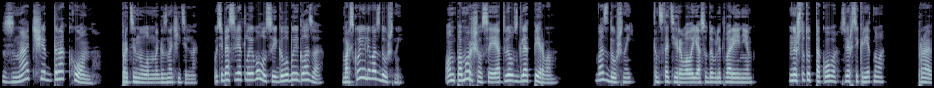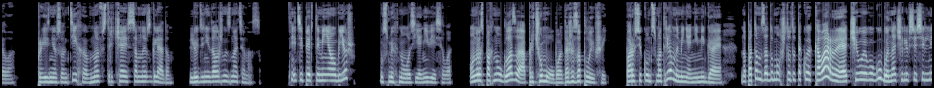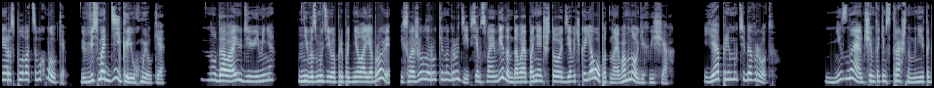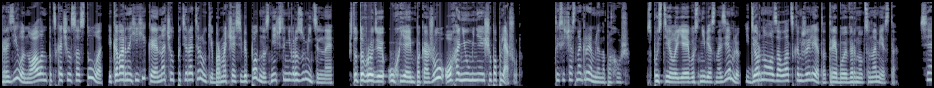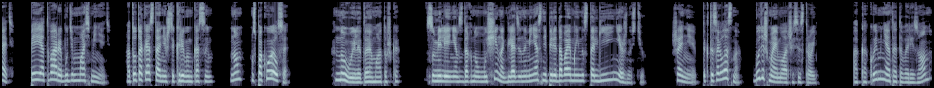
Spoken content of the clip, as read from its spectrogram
«Значит, дракон», — протянула многозначительно. «У тебя светлые волосы и голубые глаза. Морской или воздушный?» Он поморщился и отвел взгляд первым. «Воздушный», констатировала я с удовлетворением. «Ну и что тут такого, сверхсекретного?» «Правило», — произнес он тихо, вновь встречаясь со мной взглядом. «Люди не должны знать о нас». «И теперь ты меня убьешь?» — усмехнулась я невесело. Он распахнул глаза, причем оба, даже заплывший. Пару секунд смотрел на меня, не мигая, но потом задумал что-то такое коварное, отчего его губы начали все сильнее расплываться в ухмылке. В весьма дикой ухмылке. «Ну давай, удиви меня», Невозмутимо приподняла я брови и сложила руки на груди, всем своим видом давая понять, что девочка я опытная во многих вещах. Я приму тебя в рот. Не знаю, чем таким страшным мне это грозило, но Алан подскочил со стула и, коварно хихикая, начал потирать руки, бормоча себе под нос нечто невразумительное. Что-то вроде «Ух, я им покажу, ох, они у меня еще попляшут». Ты сейчас на Гремлина похож. Спустила я его с небес на землю и дернула за лацкан жилета, требуя вернуться на место. «Сядь, пей отвар и будем мазь менять. А то так и останешься кривым косым. Ну, успокоился?» «Ну, вылитая матушка». С умилением вздохнул мужчина, глядя на меня с непередаваемой ностальгией и нежностью. «Шенни, так ты согласна? Будешь моей младшей сестрой?» «А какой мне от этого резон?»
